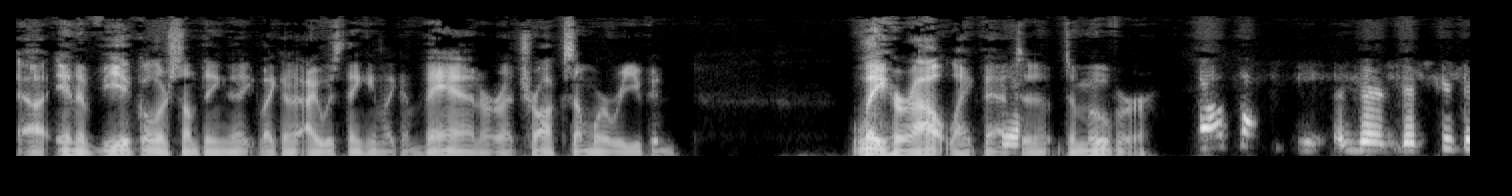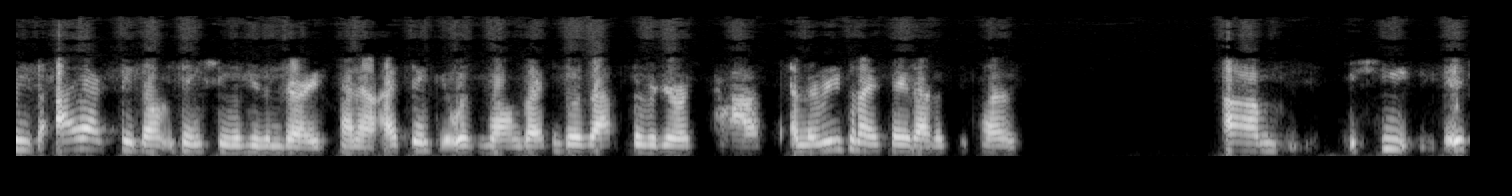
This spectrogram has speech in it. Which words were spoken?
uh, in a vehicle or something like, like a, I was thinking like a van or a truck somewhere where you could lay her out like that Yeah. to, to move her. The the truth is, I actually don't think she was even buried ten out. I think it was longer. I think it was after the rigorous passed. And the reason I say that is because, um, she if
